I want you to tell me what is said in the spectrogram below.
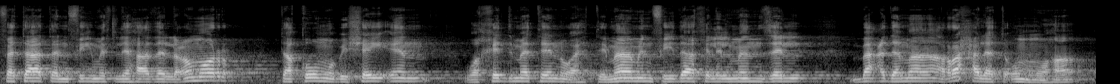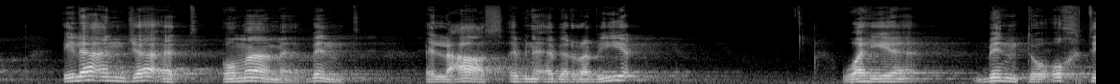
فتاة في مثل هذا العمر تقوم بشيء وخدمة واهتمام في داخل المنزل بعدما رحلت أمها إلى أن جاءت أمامة بنت العاص ابن أبي الربيع وهي بنت اخت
